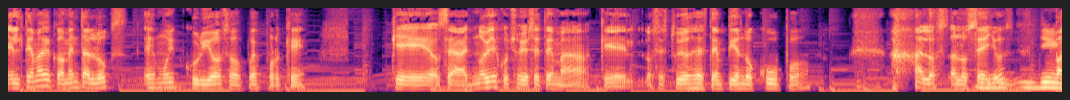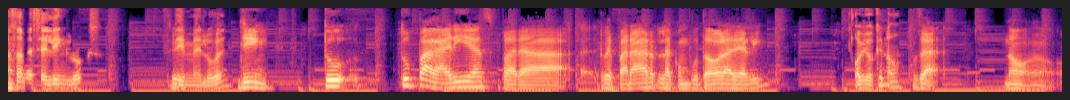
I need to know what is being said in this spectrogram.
el tema que comenta Lux es muy curioso, pues, porque que, o sea, no había escuchado yo ese tema, que los estudios estén pidiendo cupo a los, a los sellos. Jin, Pásame ese link, Lux. sí. Dime, Luen. Jin, ¿tú, ¿tú pagarías para reparar la computadora de alguien? Obvio que no. O sea, no, no.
